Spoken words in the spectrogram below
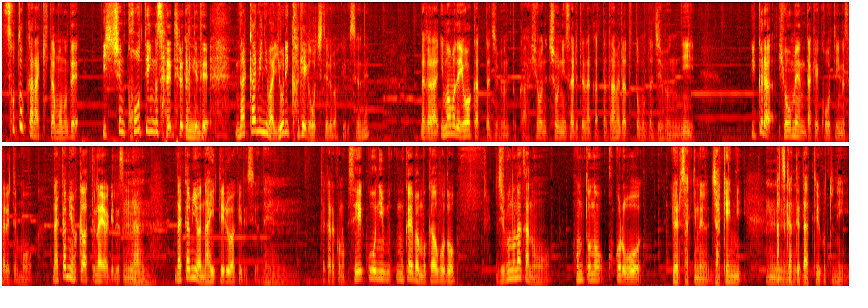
外から来たもので一瞬コーティングされてるだけで、中身にはより影が落ちてるわけですよね。だから今まで弱かった自分とか承承認されてなかったダメだったと思った自分にいくら表面だけコーティングされても中身は変わってないわけですから、うん。中身は泣いてるわけですよね、うん。だからこの成功に向かえば向かうほど自分の中の本当の心をいわゆるさっきの邪険に扱ってたっていうことに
